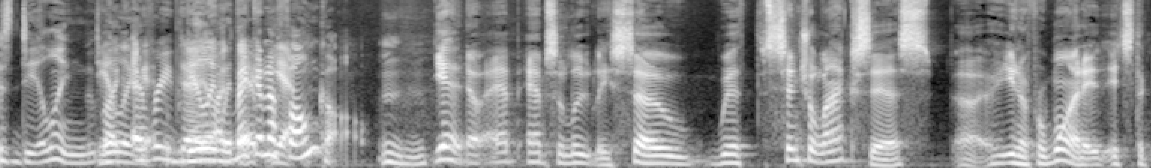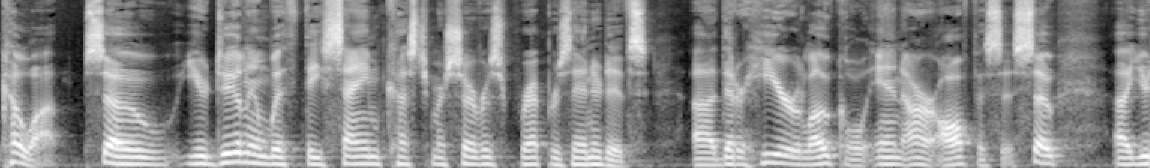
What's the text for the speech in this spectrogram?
just dealing, Dealing like it- every day, dealing like with making it, a yeah. phone call. Yeah, no, ab- absolutely. So with Central Access, uh, you know, for one, it, it's the co-op. So you're dealing with the same customer service representatives uh, that are here local in our offices. So uh, you're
